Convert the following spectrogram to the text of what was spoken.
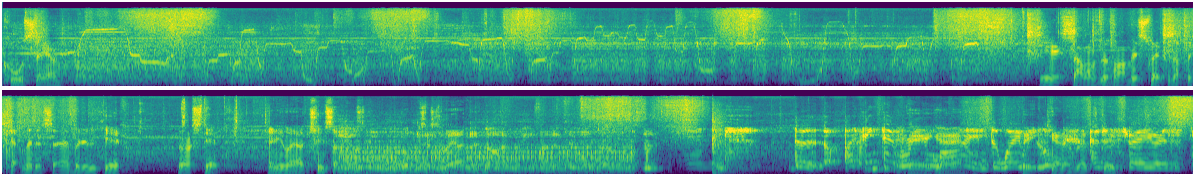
cool sound. Yeah, someone's behind me sweeping up the cat litter, so I better be careful where I step. Anyway, I'll tune something else. Oops, that's loud. The, I think the There you go. rewind, the way we Beat that's good. Australia is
